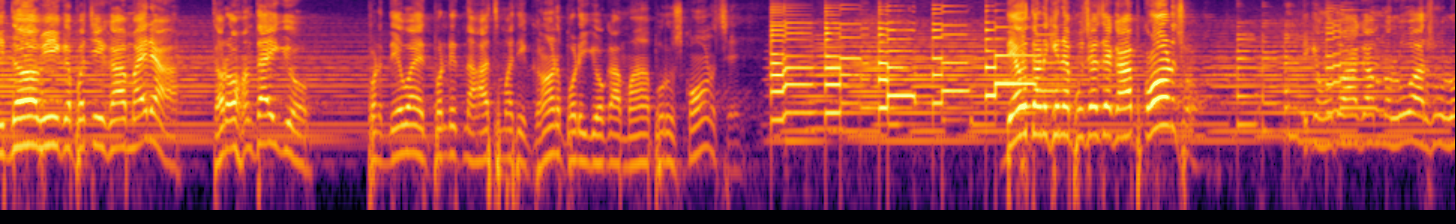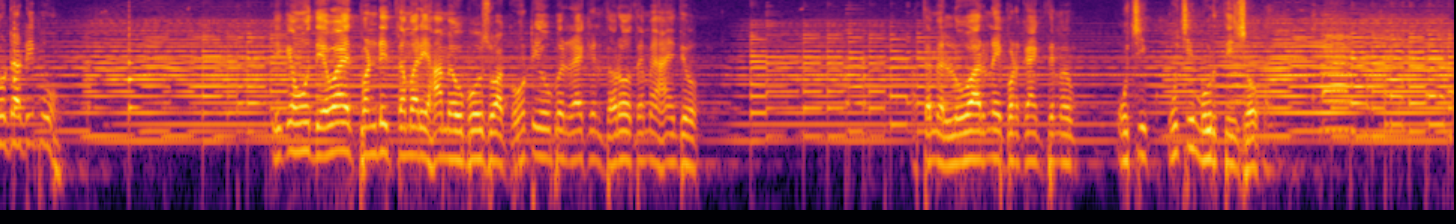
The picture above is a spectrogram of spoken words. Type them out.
ઈ દ, વી કે પચી ઘા માર્યા, ધરો હંધાઈ ગયો. પણ દેવાયત પંડિતના હાથમાંથી ઘણ પડી ગયો કે આ મહાપુરુષ કોણ છે? દેવ તણખીને પૂછે છે કે આપ કોણ છો? એ કે હું તો આ ગામનો લોહાર છું લોટા ટીપું. એ કે હું દેવાયત પંડિત તમારી સામે ઊભો છું, આ ઘૂંટી ઉપર રાખીને ધરો તમે હાંધ્યો. તમે લોહાર નહીં, પણ કાંઈક તમે ઊંચી ઊંચી મૂર્તિ છો. કાંઈક.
